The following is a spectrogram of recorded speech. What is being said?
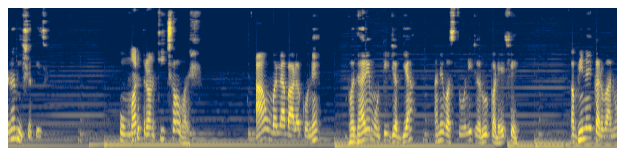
રમી શકે છે. ઉંમર ત્રણથી છ વર્ષ. આ ઉંમરના બાળકોને વધારે મોટી જગ્યા અને વસ્તુઓની જરૂર પડે છે. અભિનય કરવાનો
